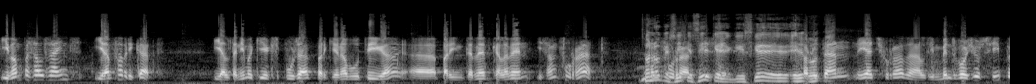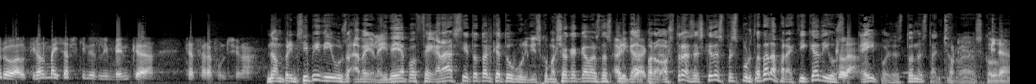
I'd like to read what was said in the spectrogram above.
I van passar els anys i l'han fabricat. I el tenim aquí exposat perquè hi ha una botiga eh, per internet que la ven i s'han forrat. No, no, que sí, que sí, que, que és que... És... Per tant, no hi ha xorrada. Els invents bojos sí, però al final mai saps quin és l'invent que, que et farà funcionar. No, en principi dius, a veure, la idea pot fer gràcia, tot el que tu vulguis, com això que acabes d'explicar, però, ostres, és que després portat a la pràctica dius, Clar. ei, pues esto no és tan xorres com, Mira,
